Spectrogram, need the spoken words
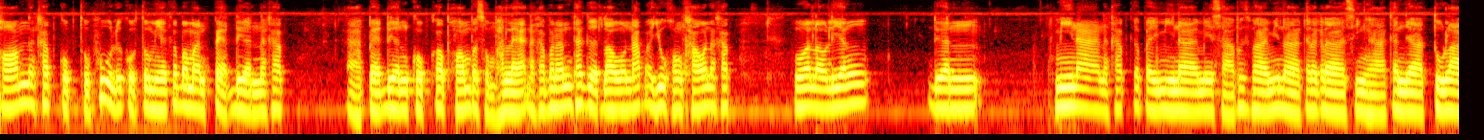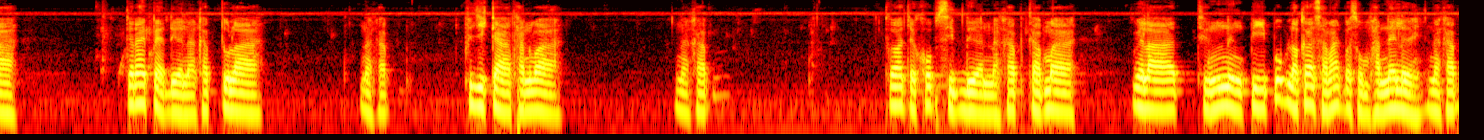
พร้อมนะครับ กบตัวผู้หรือกบตัวเมียก็ประมาณ 8 เดือนนะครับแปดเดือนกบก็พร้อมผสมพันธุ์แล้วนะครับ เพราะนั้นถ้าเกิดเรานับอายุของเขานะครับเพราะว่าเราเลี้ยงเดือนมีนานะครับ ก็ไปมีนาเมษาพฤษภามินากรกฎาสิงหากันยาตุลาก็ได้แปดเดือนนะครับ ตุลานะครับพฤศจิกาธันวานะครับ ก็จะครบสิบเดือนนะครับ กลับมา เวลาถึงหนึ่งปีปุ๊บเราก็สามารถผสมพันธุ์ได้เลยนะครับ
